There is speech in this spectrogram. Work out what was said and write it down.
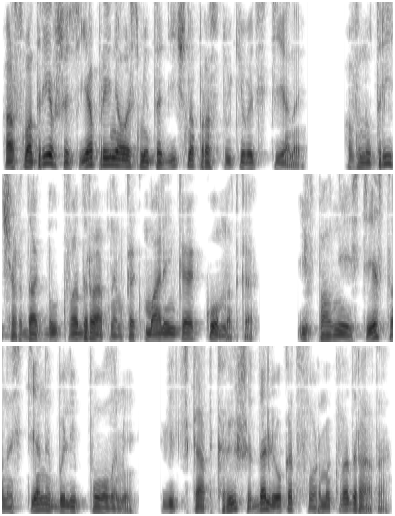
Осмотревшись, я принялась методично простукивать стены. Внутри чердак был квадратным, как маленькая комнатка, и вполне естественно стены были полыми, ведь скат крыши далек от формы квадрата.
